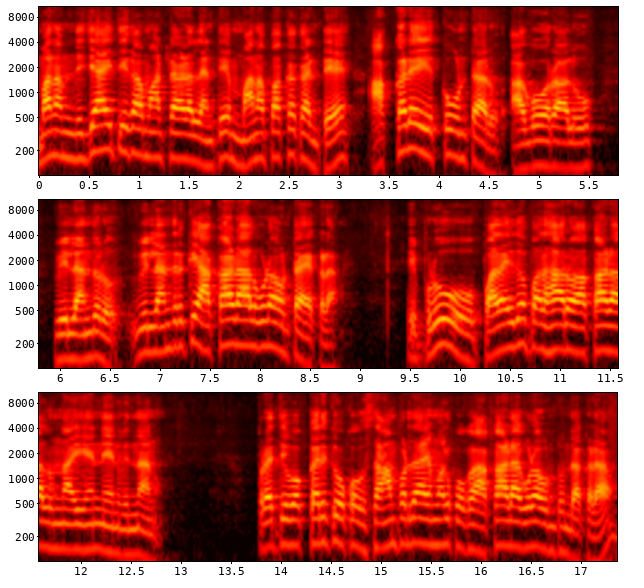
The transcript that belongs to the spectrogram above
మనం నిజాయితీగా మాట్లాడాలంటే మన పక్క కంటే అక్కడే ఎక్కువ ఉంటారు అఘోరాలు వీళ్ళందరూ. వీళ్ళందరికీ అఖాడాలు కూడా ఉంటాయి అక్కడ. ఇప్పుడు పదహైదో పదహారో అఖాడాలు ఉన్నాయి అని నేను విన్నాను. ప్రతి ఒక్కరికి ఒక్కొక్క సాంప్రదాయం వాళ్ళకి ఒక అఖాడా కూడా ఉంటుంది అక్కడ.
